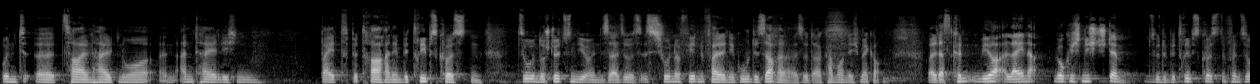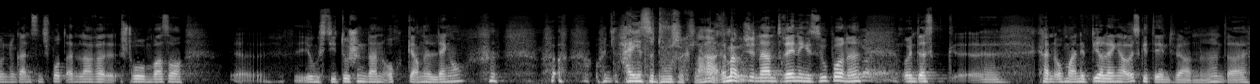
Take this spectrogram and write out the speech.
und äh, zahlen halt nur einen anteiligen Betrag an den Betriebskosten. So unterstützen die uns. Also es ist schon auf jeden Fall eine gute Sache. Also da kann man nicht meckern. Weil das könnten wir alleine wirklich nicht stemmen. So die Betriebskosten von so einer ganzen Sportanlage, Strom, Wasser. Äh, die Jungs, die duschen dann auch gerne länger. Und Heiße Dusche, klar. immer Dusche nach dem Training ist super, ne? Und das äh, kann auch mal eine Bierlänge ausgedehnt werden. Ne? Da,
